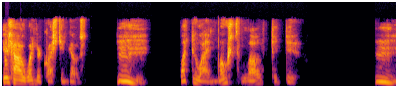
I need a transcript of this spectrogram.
here's how a wonder question goes. Hmm, what do I most love to do? Hmm,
